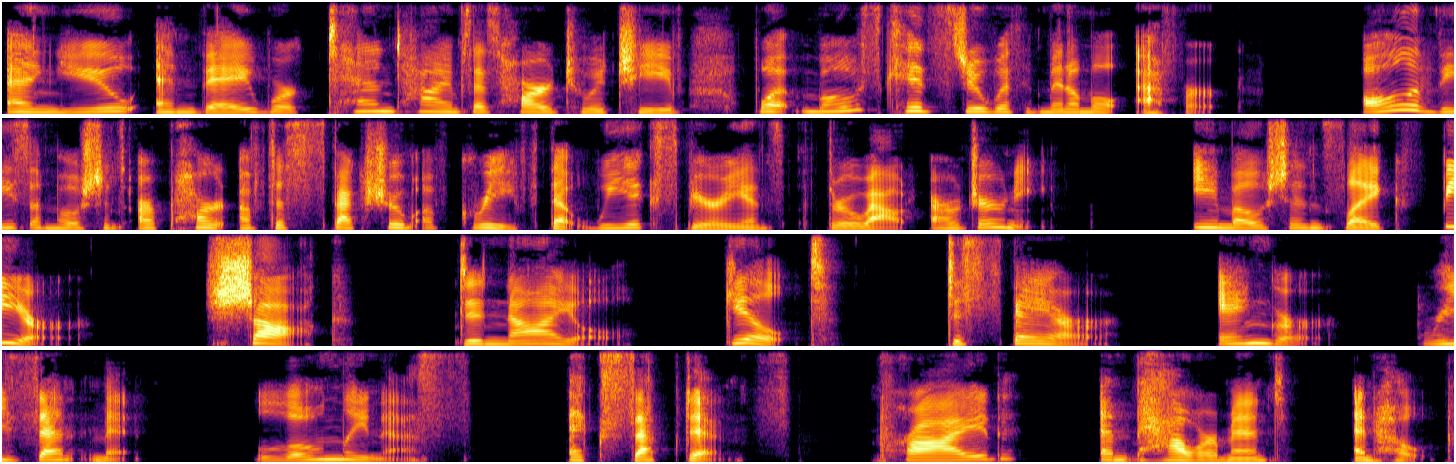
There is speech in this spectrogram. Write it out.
and you and they work 10 times as hard to achieve what most kids do with minimal effort. All of these emotions are part of the spectrum of grief that we experience throughout our journey emotions like fear, shock, denial, guilt, despair, anger, resentment, loneliness, acceptance, pride, empowerment, and hope.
